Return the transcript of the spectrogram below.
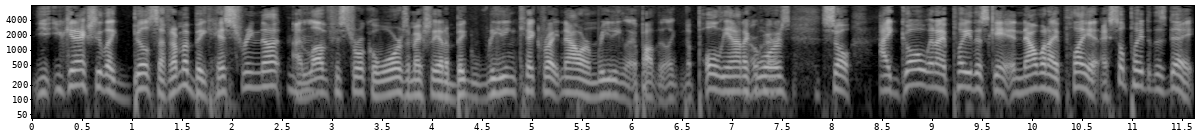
You, you can actually like build stuff. And I'm a big history nut. I Mm-hmm. love historical wars. I'm actually on a big reading kick right now. I'm reading like, about the like Napoleonic Wars. So I go and I play this game, and now when I play it, I still play it to this day.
